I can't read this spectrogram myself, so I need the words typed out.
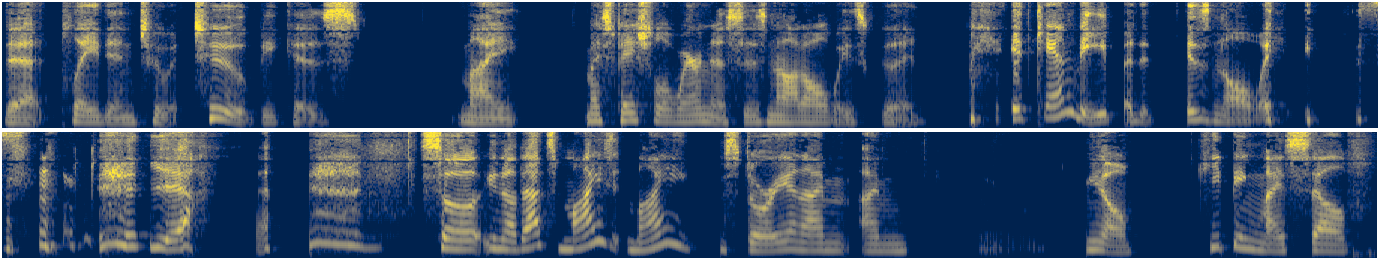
that played into it too because my my spatial awareness is not always good. It can be, but it isn't always. yeah so you know that's my my story and i'm i'm you know keeping myself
